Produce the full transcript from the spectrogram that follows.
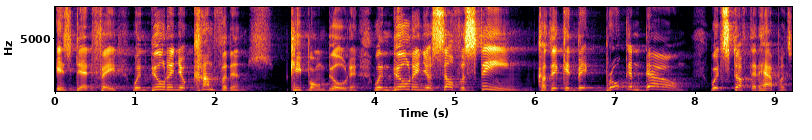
is dead faith. When building your confidence, keep on building. When building your self esteem, because it can be broken down with stuff that happens,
